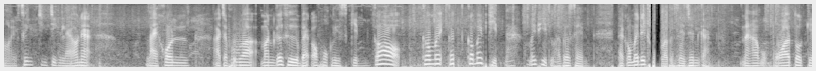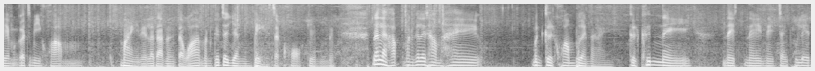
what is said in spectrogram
หน่อยๆซึ่งจริง ๆ แล้วเนี่ย หลายคนอาจจะพูดว่ามันก็คือ Back of 6 Reskin ก็ก็ไม่ก็ก็ไม่ผิดนะ ไม่ผิด 100%แต่ก็ไม่ได้ถูก 100%เช่นกันนะครับเพราะว่าตัวเกมมันก็จะมีความใหม่ในระดับหนึ่งแต่ว่ามันก็จะยังเบสจากคอเกมนึงนั่นแหละครับ มันก็เลยทำให้มันเกิดความเบื่อหน่ายเกิดขึ้นในในในในใจผู้เล่น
